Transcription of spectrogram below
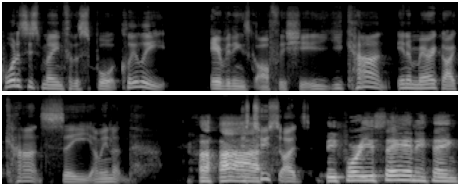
what does this mean for the sport? Clearly, everything's off this year. You can't in America. I can't see. I mean, there's two sides. Before you say anything,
